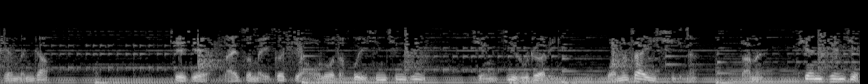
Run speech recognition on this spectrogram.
篇文章。谢谢来自每个角落的慧心倾听，请记住这里，我们在一起呢，咱们天天见。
